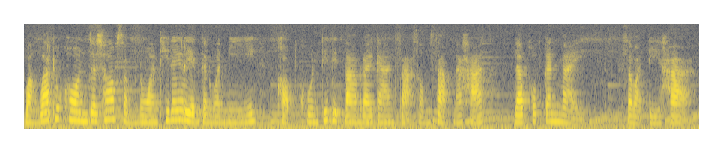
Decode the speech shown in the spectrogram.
หวังว่าทุกคนจะชอบสำนวนที่ได้เรียนกันวันนี้ ขอบคุณที่ติดตามรายการสะสมศัพท์นะคะ แล้วพบกันใหม่ สวัสดีค่ะ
